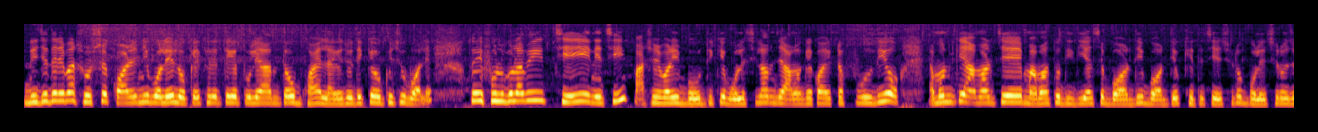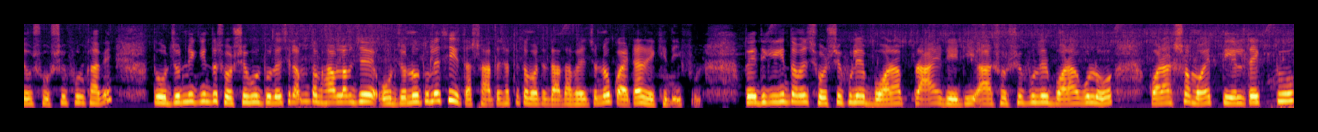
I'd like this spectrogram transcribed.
নিজেদের এবার সর্ষে করেনি বলে লোকের ক্ষেত্রে থেকে তুলে আনতেও ভয় লাগে, যদি কেউ কিছু বলে। তো এই ফুলগুলো আমি চেয়ে এনেছি। পাশের বাড়ির বৌদিকে বলেছিলাম যে, আমাকে কয়েকটা ফুল দিও। এমনকি আমার যে মামা তো দিদি আছে বর্দি বর্দিও খেতে চেয়েছিল, বলেছিল যে ও সর্ষে ফুল খাবে। তো ওর জন্যই কিন্তু সর্ষে ফুল তুলেছিলাম। তো ভাবলাম যে, ওর জন্য তুলেছি, তার সাথে সাথে তোমাদের দাদা ভাইয়ের জন্য কয়টা রেখে দিই ফুল। তো এদিকে কিন্তু আমাদের সর্ষে ফুলের বড়া প্রায় রেডি আর সর্ষে ফুলের বড়াগুলো করার সময় তেলটা একটু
